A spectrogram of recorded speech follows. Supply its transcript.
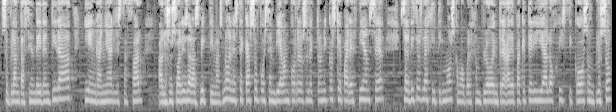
suplantación de identidad y engañar y estafar a los usuarios y a las víctimas, ¿no? En este caso, pues enviaban correos electrónicos que parecían ser servicios legítimos, como por ejemplo entrega de paquetería, logísticos o incluso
